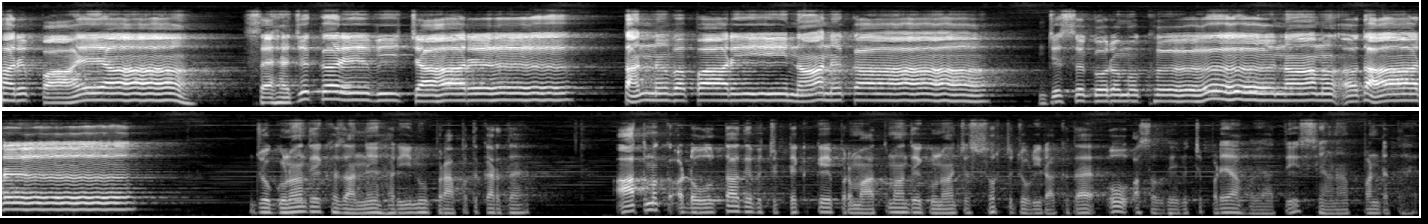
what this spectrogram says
ਹਰ ਪਾਇਆ, ਸਹਿਜ ਕਰੇ ਵਿਚਾਰ, ਧਨ ਵਪਾਰੀ ਨਾਨਕਾ ਜਿਸ ਗੁਰਮੁਖ ਨਾਮ ਆਧਾਰ, ਜੋ ਗੁਣਾਂ ਦੇ ਖਜ਼ਾਨੇ ਹਰੀ ਨੂੰ ਪ੍ਰਾਪਤ ਕਰਦਾ ਹੈ, ਆਤਮਿਕ ਅਡੋਲਤਾ ਦੇ ਵਿੱਚ ਟਿਕ ਕੇ ਪ੍ਰਮਾਤਮਾ ਦੇ ਗੁਣਾਂ 'ਚ ਸੁਰਤ ਜੋੜੀ ਰੱਖਦਾ ਹੈ, ਉਹ ਅਸਲ ਦੇ ਵਿੱਚ ਪੜਿਆ ਹੋਇਆ ਤੇ ਸਿਆਣਾ ਪੰਡਤ ਹੈ।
